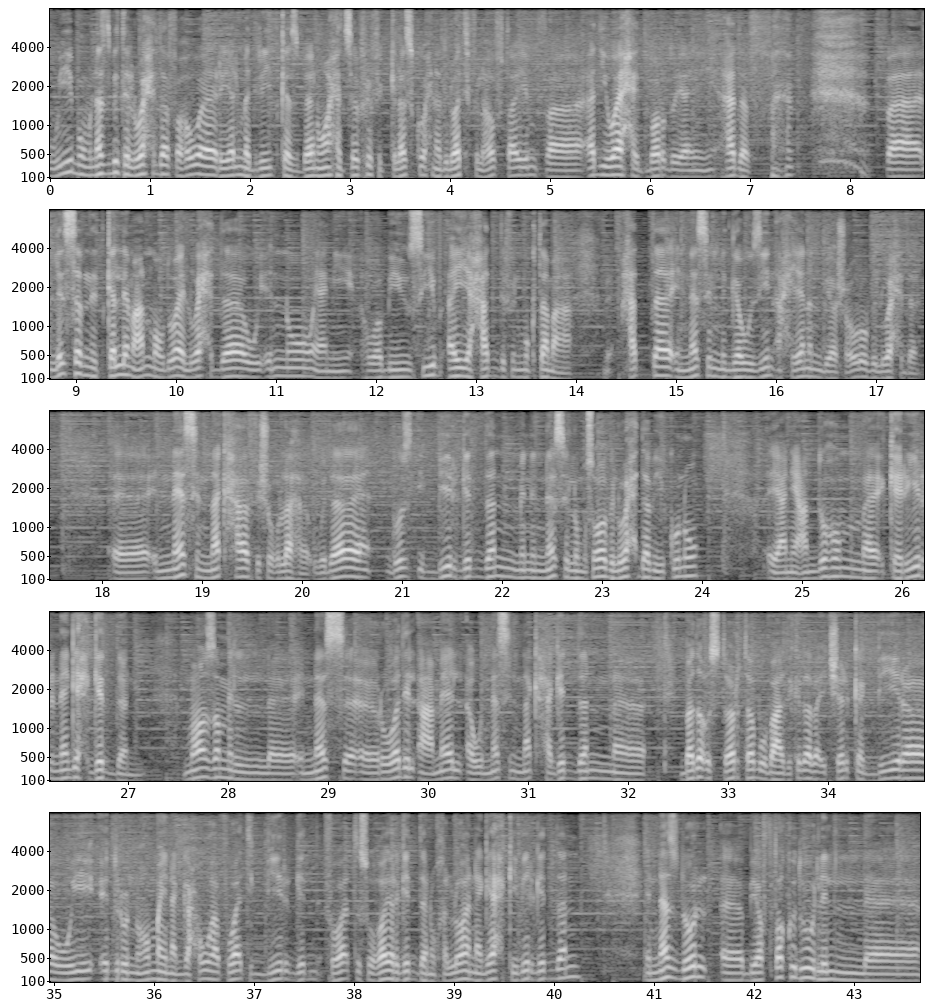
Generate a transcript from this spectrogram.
وبمناسبة الوحدة فهو ريال مدريد كسبان 1-0 في الكلاسيكو. إحنا دلوقتي في ال half time فأدي واحد برضو يعني هدف. فلسه بنتكلم عن موضوع الوحدة وإنه يعني هو بيصيب أي حد في المجتمع. حتى الناس المتجوزين أحيانا بيشعروا بالوحدة. آه، الناس الناجحة في شغلها وده جزء كبير جدا من الناس اللي مصابة بالوحدة بيكونوا يعني عندهم career ناجح جدا. معظم ال- الناس آه، رواد الأعمال أو الناس الناجحة جدا آه، بدأوا startup وبعد كده بقت شركة كبيرة وقدروا إن هم ينجحوها في وقت كبير جدا في وقت صغير جدا وخلوها نجاح كبير جدا. الناس دول آه، بيفتقدوا لل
